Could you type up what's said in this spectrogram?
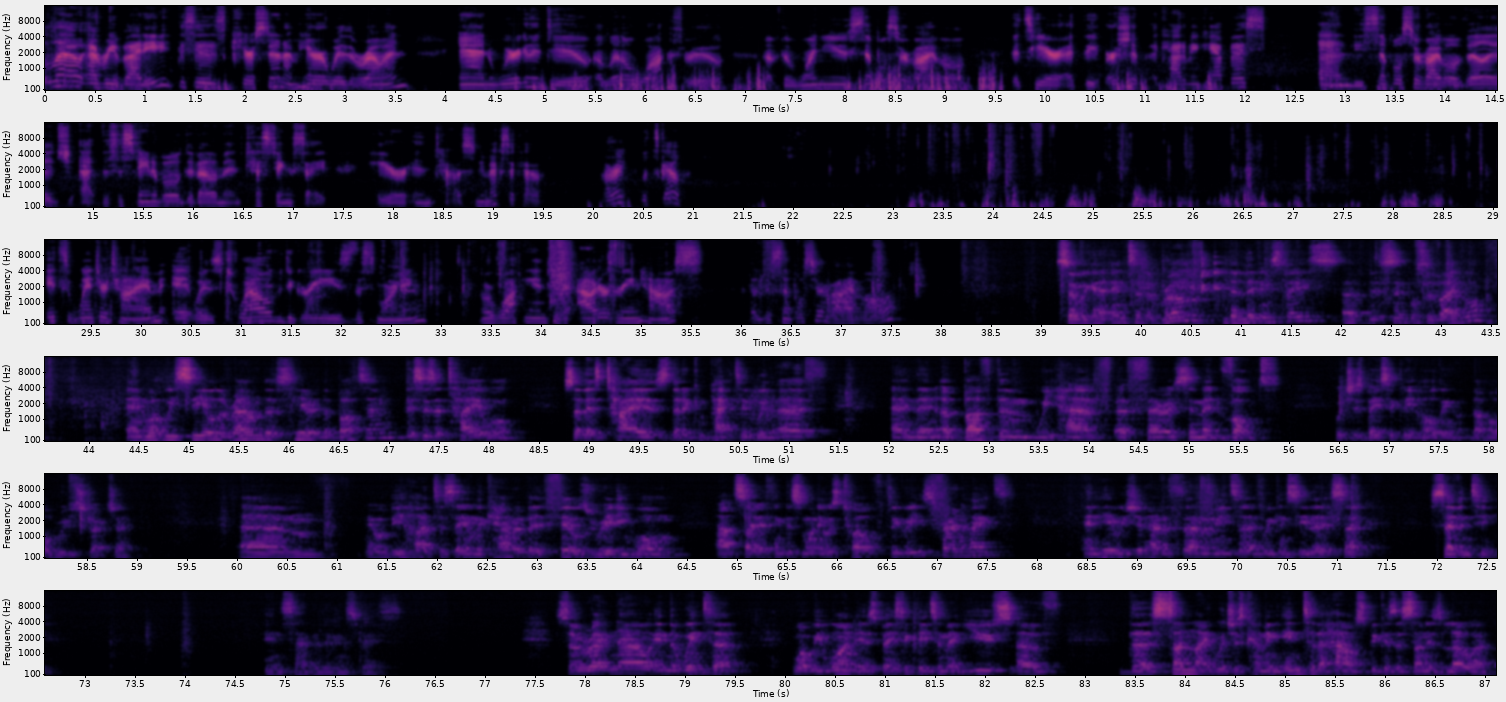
Hello, everybody. This is Kirsten. I'm here with Rowan, and we're going to do a little walkthrough of the 1U Simple Survival that's here at the Earthship Academy campus and the Simple Survival Village at the Sustainable Development Testing Site here in Taos, New Mexico. All right, let's go. It's wintertime. It was 12 degrees this morning. We're walking into the outer greenhouse of the Simple Survival. So we're going to enter the room, the living space of the Simple Survival. And what we see all around us here at the bottom, this is a tire wall. So there's tires that are compacted with earth. And then above them we have a ferro cement vault which is basically holding the whole roof structure. Um, it would be hard to say on the camera, but it feels really warm outside. I think this morning was 12 degrees Fahrenheit. And here we should have a thermometer. We can see that it's at 70 inside the living space. So right now in the winter, what we want is basically to make use of the sunlight which is coming into the house because the sun is lower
